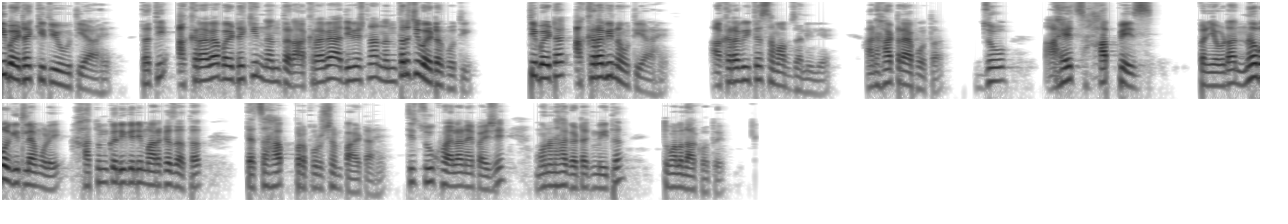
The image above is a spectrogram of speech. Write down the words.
ती बैठक किती होती आहे? तर ती अकराव्या बैठकीनंतर अकराव्या अधिवेशनानंतरची बैठक होती. ती बैठक अकरावी नव्हती आहे. अकरावी इथं समाप्त झालेली आहे. आणि हा ट्रॅप होता. जो आहेच हा पेज पण एवढा न बघितल्यामुळे हातून कधी कधी मार्क जातात त्याचा हा प्रपोर्शन पार्ट आहे. ती चूक व्हायला नाही पाहिजे. म्हणून हा घटक मी इथं तुम्हाला दाखवतोय.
